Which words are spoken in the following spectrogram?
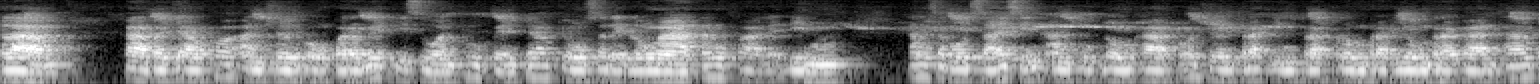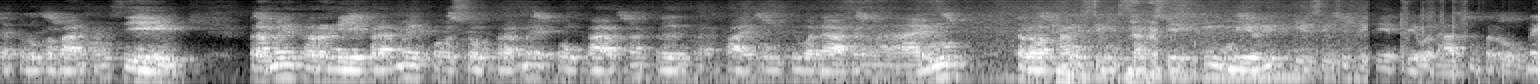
กลาม ข้าพเจ้าก็อัญเชิญองค์ปรเมศอิสวนผู้เป็นเจ้าจงเสด็จลงมาตั้งฟ้าและดิน ตั้งสมุทรสายสินอันอุดมข้าก็เชิญพระอินทร์พระพรหมพระยมพระการเท้าจตุโลกบาลทั้งสี่พระแม่ธรณีพระแม่โพธิ์ศพพระแม่คงคาพระเพลิงพระพายองค์เทวดาทั้งหลายตลอดทั้งสิ่งศักดิ์สิทธิ์ที่มีฤทธิ์สิทธิเทพเทวดาทุกพระองค์ได้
